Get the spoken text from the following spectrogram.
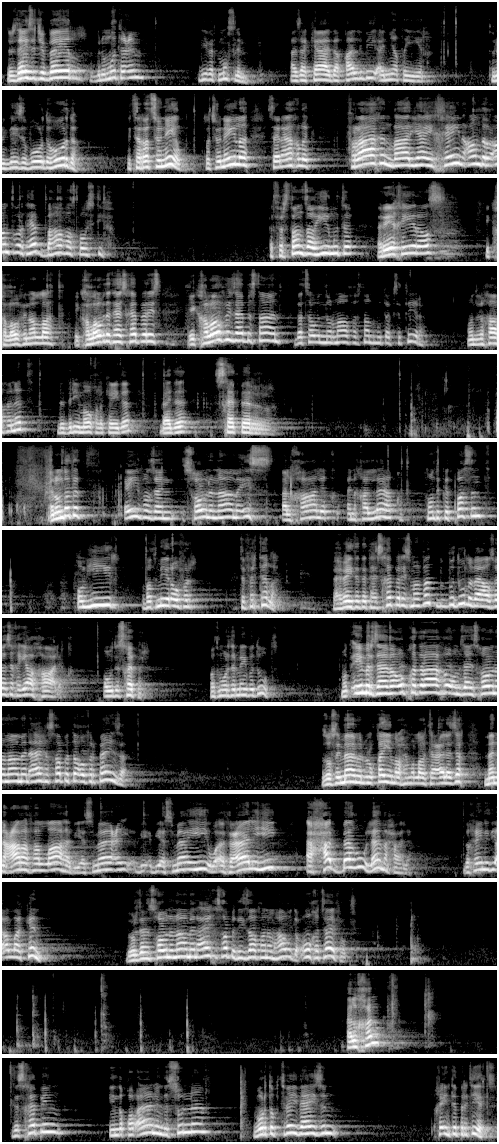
Dus deze Jubair ibn Mut'im, die werd moslim. Hij zei, kada qalbi en yatir. Toen ik deze woorden hoorde. Het is rationeel. Rationele zijn eigenlijk vragen waar jij geen ander antwoord hebt behalve als positief. Het verstand zou hier moeten reageren als: Ik geloof in Allah, ik geloof dat Hij schepper is, ik geloof in zijn bestaan. Dat zou een normaal verstand moeten accepteren. Want we gaven net de drie mogelijkheden bij de schepper. En omdat het een van zijn schone namen is, Al-Khaliq en Khallaq, vond ik het passend om hier wat meer over te vertellen. Wij weten dat hij schepper is, maar wat bedoelen wij als wij zeggen, ja, Khaliq, oh de schepper. Wat wordt ermee bedoeld? Want immer zijn wij opgedragen om zijn schone naam en eigenschappen te overpeinzen. Zoals imam ibn Qayyim rahimahullah ta'ala zegt, Men arafa Allah bi asma'ihi wa af'alihi ahabbahu la mahala. Degene die Allah kent, door zijn schone naam en eigenschappen, die zal van hem houden, ongetwijfeld. Al-Khalq, de schepping in de Koran en de Sunnah, wordt op twee wijzen geïnterpreteerd.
